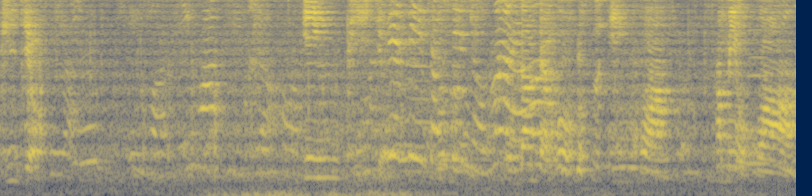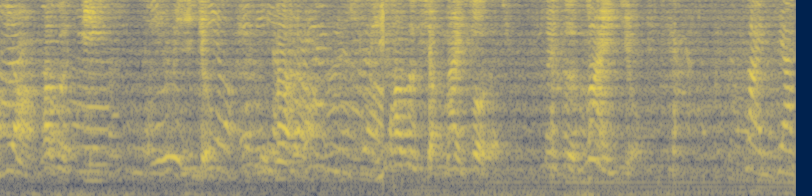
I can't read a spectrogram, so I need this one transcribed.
啤酒。樱花啤酒。樱啤酒。便利商店有卖。我刚刚讲过，不是樱花，它没有花啊，它是樱啤酒。那它是小麦做的，所以是麦酒。麦香。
